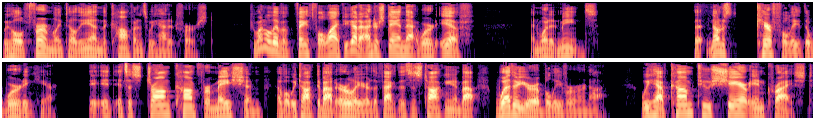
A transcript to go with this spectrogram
we hold firmly till the end the confidence we had at first. If you want to live a faithful life, you got to understand that word if and what it means. Notice carefully the wording here. It, it's a strong confirmation of what we talked about earlier the fact that this is talking about whether you're a believer or not. We have come to share in Christ.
